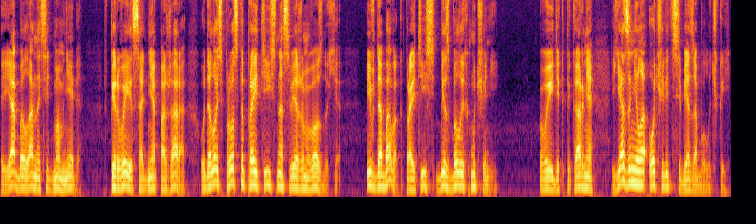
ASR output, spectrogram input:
Я была на седьмом небе. Впервые со дня пожара удалось просто пройтись на свежем воздухе. И вдобавок пройтись без былых мучений. Выйдя к пекарне, я заняла очередь себе за булочкой.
